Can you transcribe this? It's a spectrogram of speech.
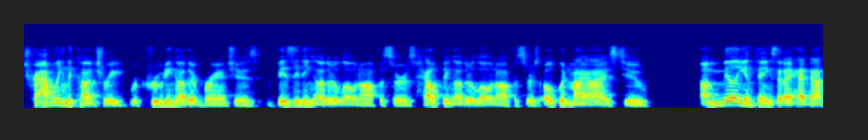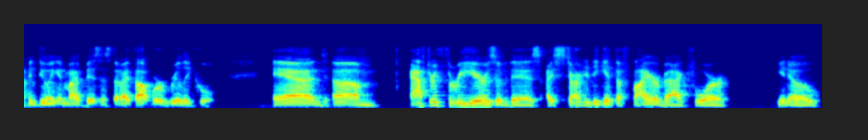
traveling the country, recruiting other branches, visiting other loan officers, helping other loan officers, opened my eyes to a million things that I had not been doing in my business that I thought were really cool. And um, after three years of this, I started to get the fire back for, you know,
